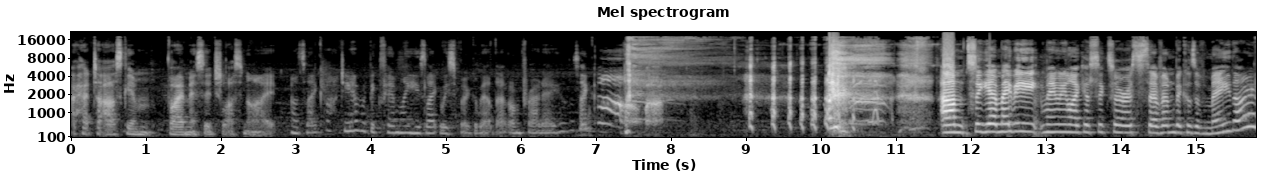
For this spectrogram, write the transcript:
had to ask him via message last night. I was like, "Oh, do you have a big family?" He's like, "We spoke about that on Friday." I was like, "Oh." um. So yeah, maybe maybe like a six or a seven because of me though.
